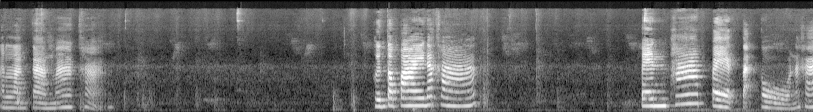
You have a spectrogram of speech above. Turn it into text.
อลังการมากค่ะพื้นต่อไปนะคะ เป็นผ้าแปดตะโกนะคะ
